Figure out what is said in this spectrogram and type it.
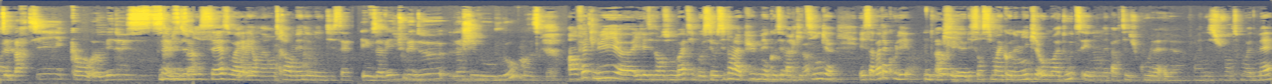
Vous êtes parti quand euh, mai 2016 Début c'est ça? 2016, ouais, et on est rentré en mai 2017. Et vous avez tous les deux lâché vos boulots? Comment ça En fait, lui, euh, il était dans une boîte, il bossait aussi dans la pub, mais côté marketing, et sa boîte a coulé. Donc, Ah, ok. il y a licenciement économique au mois d'août, et nous, on est parti du coup la- la- enfin, l'année suivante, au mois de mai.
